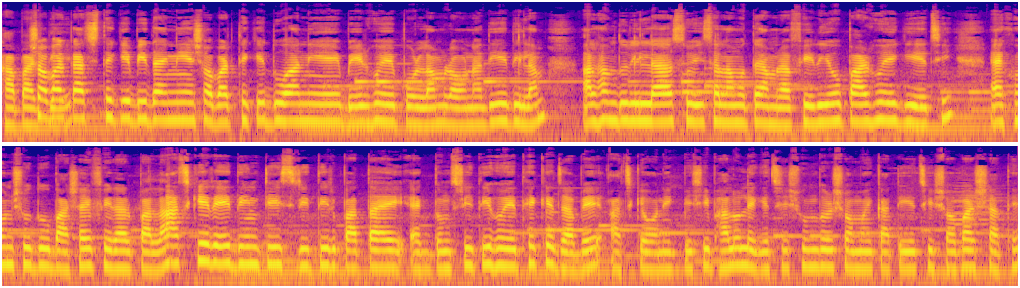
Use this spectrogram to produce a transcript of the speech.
খাবার সবার কাছ থেকে বিদায় নিয়ে সবার থেকে দোয়া নিয়ে বের হয়ে পড়লাম রওনা দিয়ে দিলাম। আলহামদুলিল্লাহ সই সালামতে আমরা ফেরিও পার হয়ে গিয়েছি। এখন শুধু বাসায় ফেরার পালা। আজকের এই দিনটি স্মৃতির পাতায় একদম স্মৃতি হয়ে থেকে যাবে। আজকে অনেক বেশি ভালো লেগেছে, সুন্দর সময় কাটিয়েছি সবার সাথে।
